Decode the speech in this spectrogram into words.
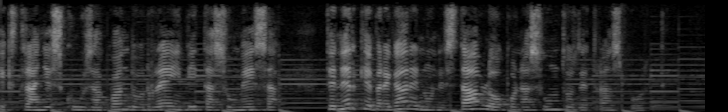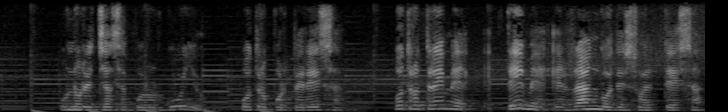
Extraña excusa cuando un rey invita a su mesa tener que bregar en un establo o con asuntos de transporte. Uno rechaza por orgullo, otro por pereza, otro teme, teme el rango de su Alteza,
